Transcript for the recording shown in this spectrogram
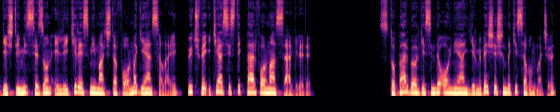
Geçtiğimiz sezon 52 resmi maçta forma giyen Salah'ı 3 ve 2 asistlik performans sergiledi. Stoper bölgesinde oynayan 25 yaşındaki savunmacı,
